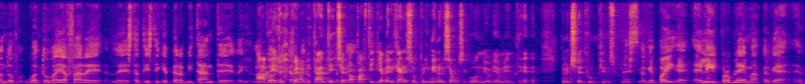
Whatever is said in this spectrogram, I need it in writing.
quando, quando, vai a fare le statistiche per abitante, le, le ah, beh, per abitante, cioè, a parte gli americani sono primi, noi siamo secondi, ovviamente, non c'è dubbio su eh, questo. Perché poi è, è lì il problema, perché eh,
